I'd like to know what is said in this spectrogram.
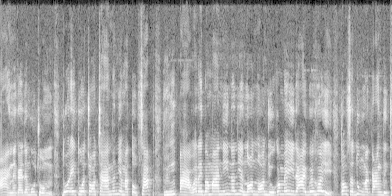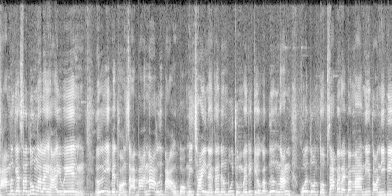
อ้างนะครับท่านผู้ชม โดนไอตัวจอจานนั้นเนี่ยมาตบซับหรือเปล่าอะไรประมาณนี้นั้นเนี่ยนอนนอนอยู่ก็ไม่ได้เว้ยเฮ้ยต้องสะดุ้งมากลางดึกถามมึงจะสะดุ้งอะไรหายเวรเอ้ยไปถอนสาบานมากหรือเปล่าบอกไม่ใช่นะครับท่านผู้ชมไม่ได้เกี่ยวกับเรื่องนั้นกลัวโดนตบซับอะไรประมาณนี้ตอนนี้พี่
